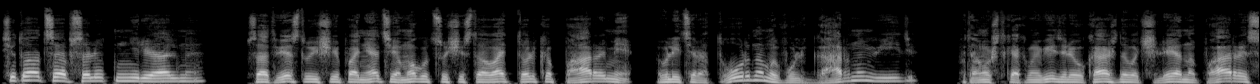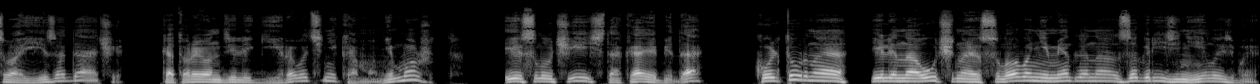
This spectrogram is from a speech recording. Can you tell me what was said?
Ситуация абсолютно нереальная. Соответствующие понятия могут существовать только парами, в литературном и вульгарном виде, потому что, как мы видели, у каждого члена пары свои задачи, которые он делегировать никому не может. И случись такая беда, культурное или научное слово немедленно загрязнилось бы,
